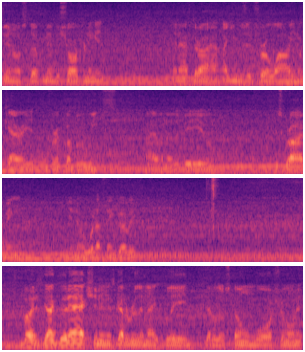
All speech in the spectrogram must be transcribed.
general stuff maybe sharpening it. And after I, I use it for a while you know carry it for a couple of weeks I have another video describing you know what I think of it but it's got good action and it's got a really nice blade. Got a little stone wash on it.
